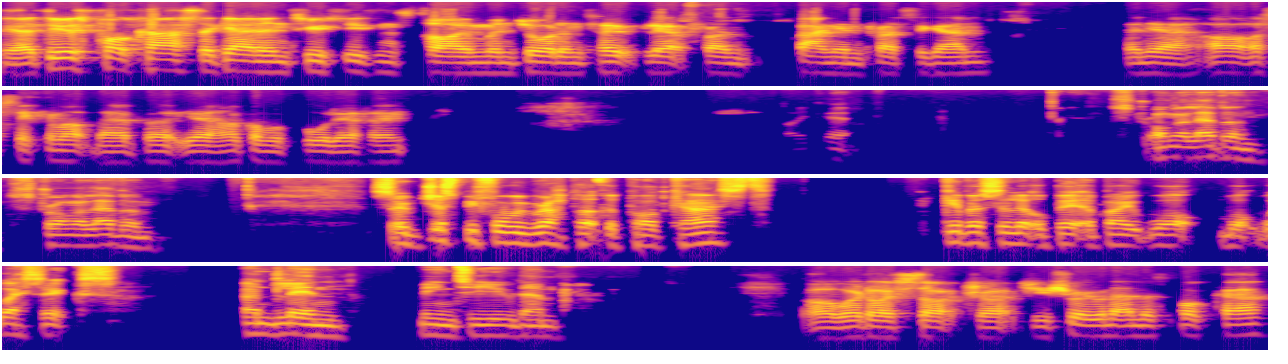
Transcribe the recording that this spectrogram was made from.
yeah. Do his podcast again in two seasons' time when Jordan's hopefully up front banging for us again. And yeah, I'll, I'll stick him up there. But yeah, I'll go with Paulie. I think. Like it. Strong 11, strong 11. So just before we wrap up the podcast, give us a little bit about what, what Wessex and Lynn mean to you then. Oh, where do I start, Trutch? You sure you want to end this podcast?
